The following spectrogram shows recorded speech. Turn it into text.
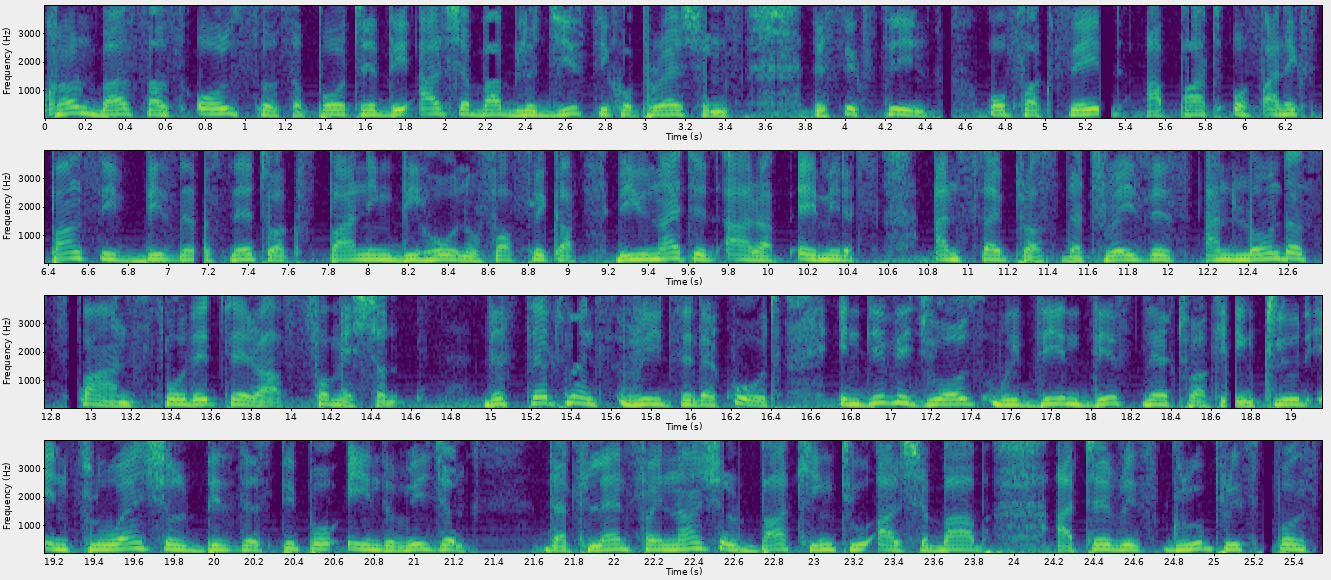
Crown Bus has also supported the Al-Shabaab logistic operations. The 16 OFAC said are part of an expansive business network spanning the Horn of Africa, the United Arab Emirates and Cyprus that raises and launders funds for the terror formation. The statement reads, and I quote, individuals within this network include influential business people in the region that lend financial backing to Al-Shabaab, a terrorist group responsible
